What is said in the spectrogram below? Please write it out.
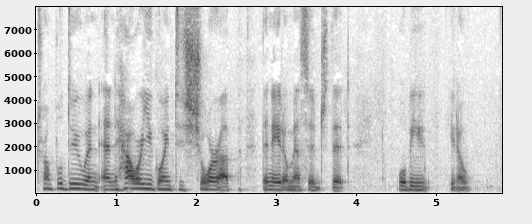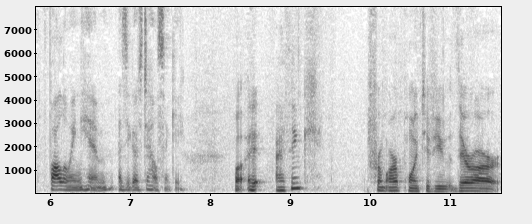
Trump will do, and, and how are you going to shore up the NATO message that will be, you know, following him as he goes to Helsinki? Well, I, I think from our point of view, there are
